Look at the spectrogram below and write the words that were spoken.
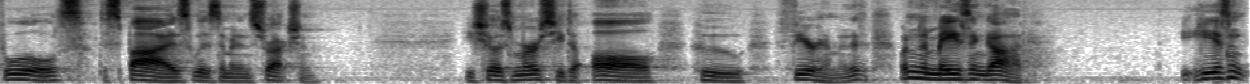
Fools despise wisdom and instruction. He shows mercy to all who fear him. And what an amazing God. He isn't,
